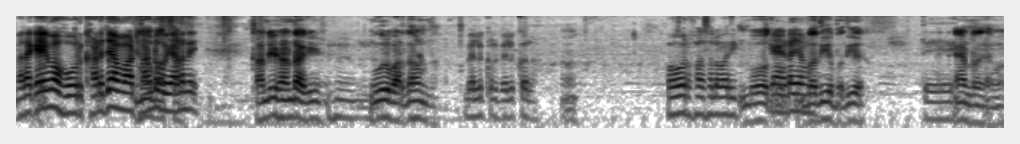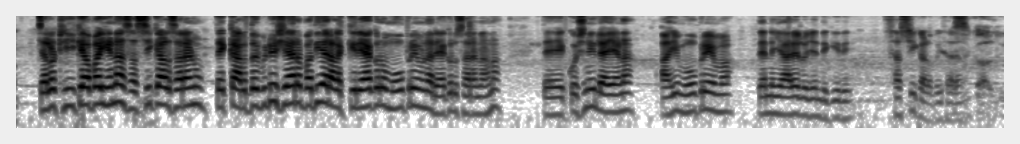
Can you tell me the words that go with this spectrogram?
ਮੈਂ ਤਾਂ ਕਹੇ ਮੈਂ ਹੋਰ ਖੜ ਜਾਵਾਂ ਠੰਡ ਹੋ ਜਾਣ ਦੇ ਠੰਡੀ ਠੰਡ ਆ ਗਈ। ਨੂਰ ਵਰਦਾ ਹੁਣ ਬਿਲਕੁਲ ਬਿਲਕੁਲ। ਹੋਰ ਫਸਲ ਵਾਰੀ ਬਹੁਤ ਘੈਂਟ ਆ ਵਧੀਆ ਵਧੀਆ। ਤੇ ਐਂਡ ਰਹਿ ਜਾਵਾਂ ਚਲੋ ਠੀਕ ਆ ਬਾਈ ਹਨਾ ਸਤਿ ਸ਼੍ਰੀ ਅਕਾਲ ਸਾਰਿਆਂ ਨੂੰ। ਤੇ ਕਰ ਦਿਓ ਵੀਡੀਓ ਸ਼ੇਅਰ ਵਧੀਆ ਰਲ ਕੇ ਰਿਹਾ ਕਰੋ ਮੋਹ ਪ੍ਰੇਮ ਨਾਲ ਰਿਹਾ ਕਰੋ ਸਾਰਿਆਂ ਨਾਲ ਹਨਾ ਤੇ ਕੁਝ ਨਹੀਂ ਲੈ ਜਾਣਾ ਆਹੀ ਮੋਹ ਪ੍ਰੇਮ ਆ ਤੇ ਨਜ਼ਾਰੇ ਲੋ ਜ਼ਿੰਦਗੀ ਦੇ। ਸਤਿ ਸ਼੍ਰੀ ਅਕਾਲ ਬਾਈ ਸਾਰਿਆਂ ਨੂੰ। ਕਾਲ ਜੀ।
